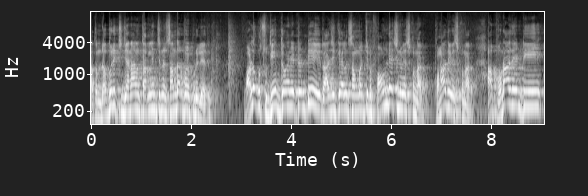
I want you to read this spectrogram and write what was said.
అతను డబ్బులిచ్చి జనాలను తరలించిన సందర్భం ఎప్పుడూ లేదు. వాళ్ళు ఒక సుదీర్ఘమైనటువంటి రాజకీయాలకు సంబంధించిన ఫౌండేషన్ వేసుకున్నారు పునాది వేసుకున్నారు. ఆ పునాది ఏంటి?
